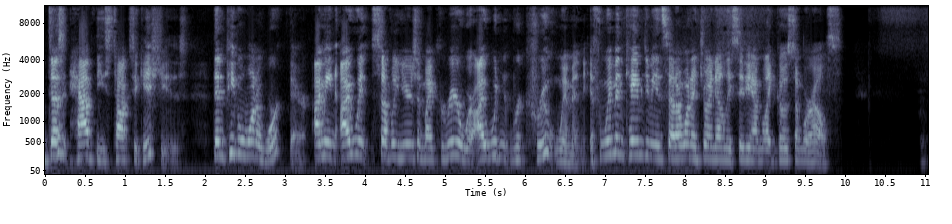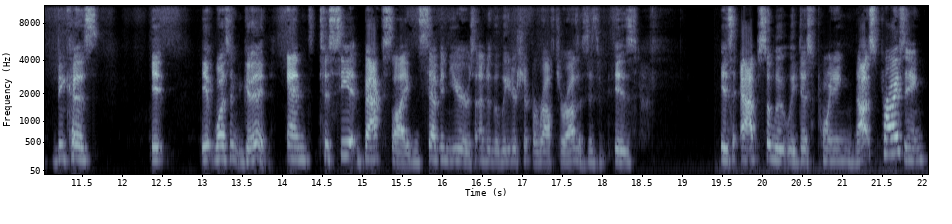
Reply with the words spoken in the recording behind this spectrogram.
doesn't have these toxic issues, then people want to work there. I mean, I went several years in my career where I wouldn't recruit women. If women came to me and said, I want to join LA City, I'm like, go somewhere else. Because it it wasn't good. And to see it backslide in seven years under the leadership of Ralph Terrazas is is is absolutely disappointing, not surprising,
